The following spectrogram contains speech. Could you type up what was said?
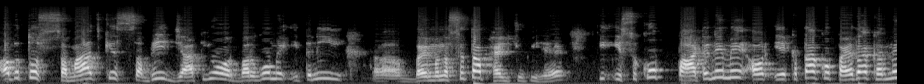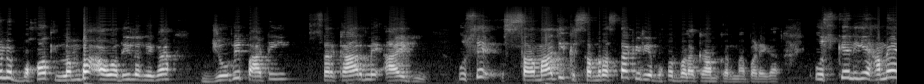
अब तो समाज के सभी जातियों और वर्गों में इतनी वैमनस्यता फैल चुकी है कि इसको पाटने में और एकता को पैदा करने में बहुत लंबा अवधि लगेगा। जो भी पार्टी सरकार में आएगी, उसे सामाजिक समरसता के लिए बहुत बड़ा काम करना पड़ेगा। उसके लिए हमें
